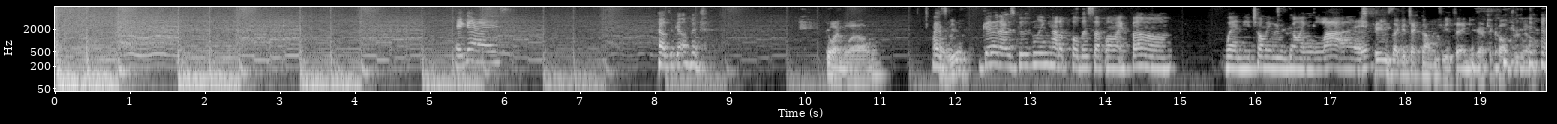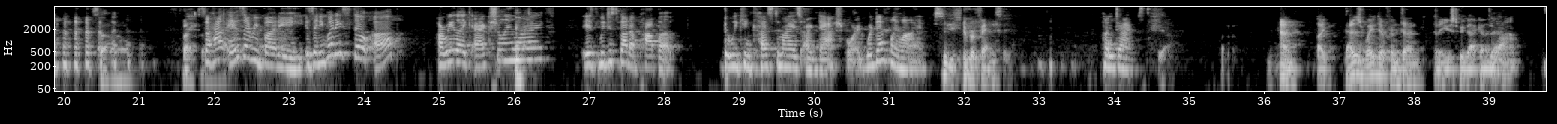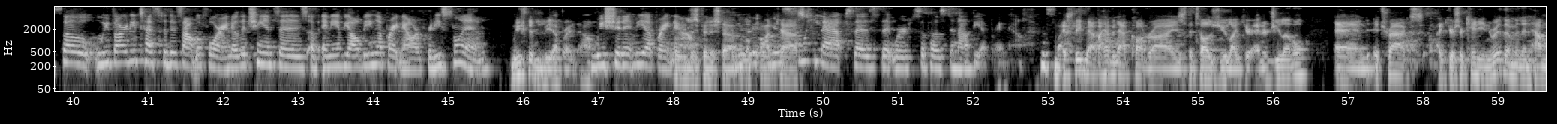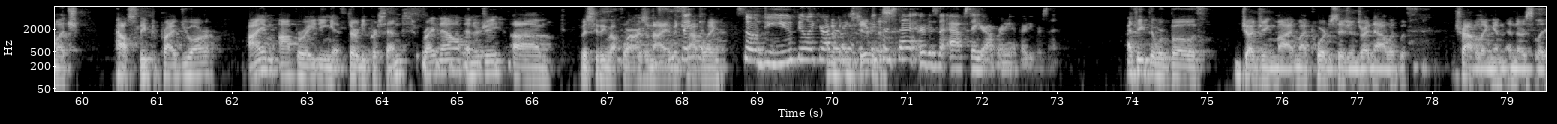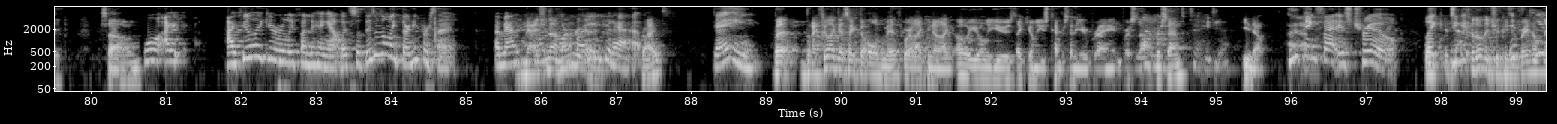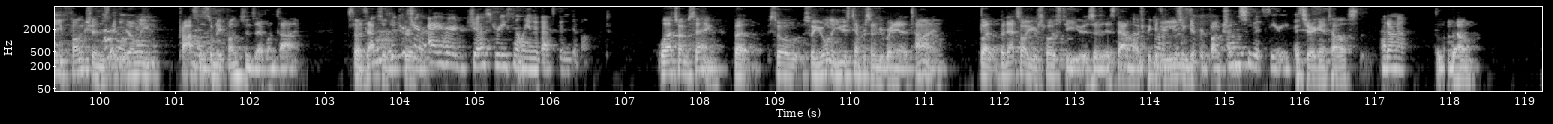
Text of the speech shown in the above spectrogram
Hey guys. How's it going? Going well. I was How are you? good. I was Googling how to pull this up on my phone when you told me we were going live. Seems like a technology thing. You're going to have to call Drew. so, but So how is everybody? Is anybody still up? Are we like actually live? Is we just got a pop up that we can customize our dashboard. We're definitely live. super fancy. Fun times. Yeah. Man, like that is way different than than it used to be back in the day. Yeah. So we've already tested this out before. I know the chances of any of y'all being up right now are pretty slim. We shouldn't be up right now. We shouldn't be up right now. We just finished uh, a Your, little your sleep app says that we're supposed to not be up right now. My sleep app. I have an app called Rise that tells you like your energy level, and it tracks like your circadian rhythm and then how much how sleep deprived you are. I'm operating at 30% right now, energy. Um, I've been sleeping about four hours a night. I've been Same with- traveling. So do you feel like you're operating at thirty serious. percent, or does the app say you're operating at thirty percent? I think that we're both judging my my poor decisions right now with with traveling and, and no sleep. So Well, I I feel like you're really fun to hang out with. So this is only thirty percent. Imagine, Imagine how much more fun you could have. right. Dang. But but I feel like that's like the old myth where like you know like oh you only use like you only use ten percent of your brain versus Um, hundred percent. You know, Who thinks that is true? Well, Like, it's do you- absolutely true because your brain only functions like it only processes so many functions at one time. So it's I'm absolutely true. sure I heard just recently that that's been debunked. Well, that's what I'm saying. But so so you only use ten percent of your brain at a time. But but that's all you're supposed to use is, is that much because you're using different I want to functions. see what Siri Is. Siri going to tell us I don't know. the lowdown?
